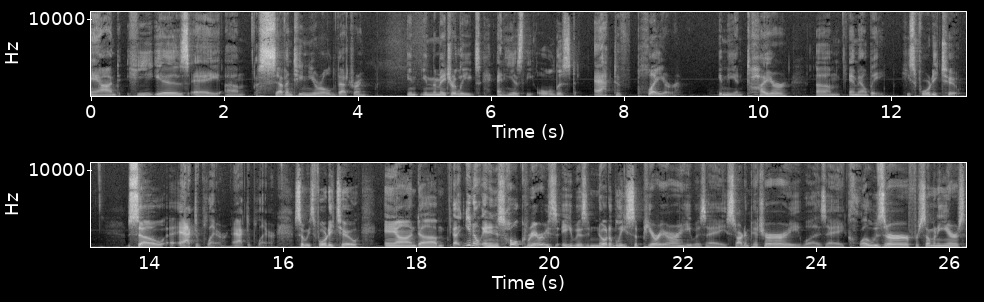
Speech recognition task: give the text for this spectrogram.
and he is a 17 year old veteran in in the major leagues, and he is the oldest active player in the entire um, MLB. He's 42. So uh, active player, active player. So he's 42, and um, uh, you know, and in his whole career, he was notably superior. He was a starting pitcher. He was a closer for so many years.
